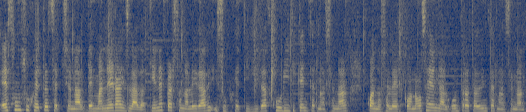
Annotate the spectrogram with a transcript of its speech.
Es un sujeto excepcional, de manera aislada, tiene personalidad y subjetividad jurídica internacional cuando se le reconoce en algún tratado internacional.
